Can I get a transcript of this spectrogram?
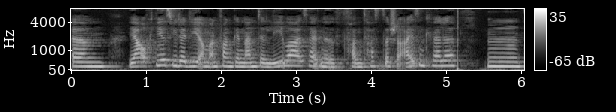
Ähm, ja, auch hier ist wieder die am Anfang genannte Leber, ist halt eine fantastische Eisenquelle. Mm,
